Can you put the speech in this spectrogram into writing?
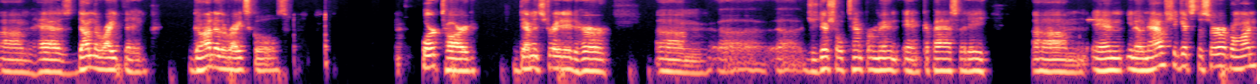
um, has done the right thing, gone to the right schools, worked hard, demonstrated her um, uh, uh, judicial temperament and capacity. Um, and, you know, now she gets to serve on,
